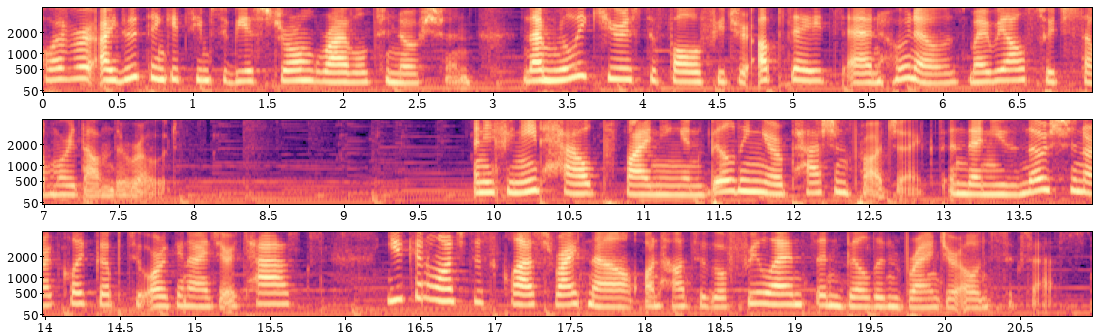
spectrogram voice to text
However, I do think it seems to be a strong rival to Notion, and I'm really curious to follow future updates and who knows, maybe I'll switch somewhere down the road. And if you need help finding and building your passion project and then use Notion or ClickUp to organize your tasks, you can watch this class right now on how to go freelance and build and brand your own success.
